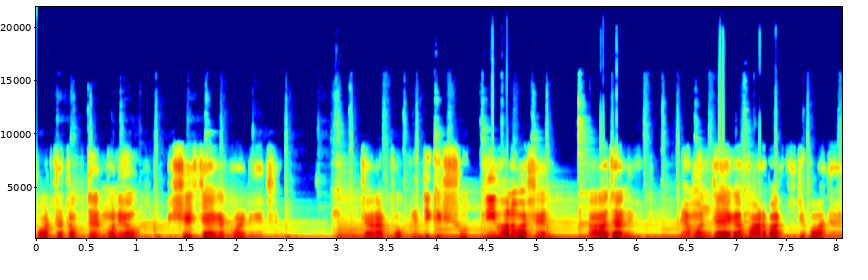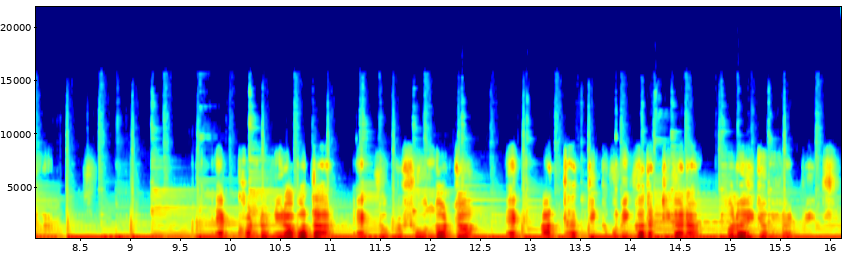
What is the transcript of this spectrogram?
পর্যটকদের মনেও বিশেষ জায়গা করে নিয়েছে। যারা প্রকৃতিকে সত্যিই ভালোবাসেন, তারা জানেন, এমন জায়গা বারবার খুঁজে পাওয়া যায় না। এক খণ্ড নীরবতা, এক টুকরো সৌন্দর্য, এক আধ্যাত্মিক অভিজ্ঞতার ঠিকানা হলো এই যোগীঘাট ব্রিজ।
